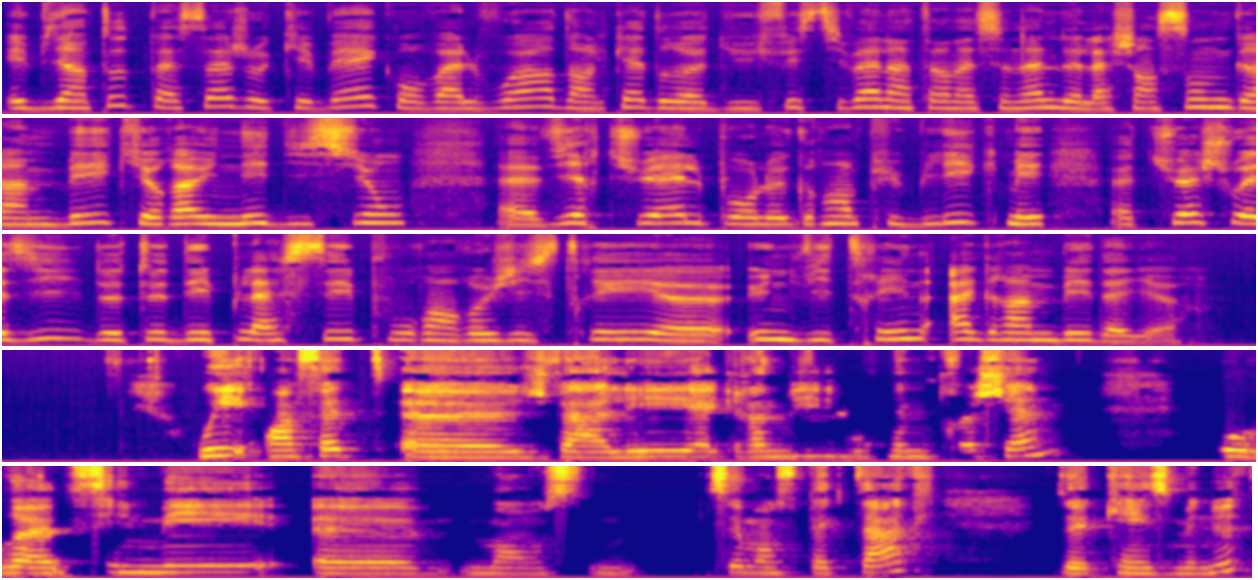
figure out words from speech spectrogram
Et bientôt de passage au Québec, on va le voir dans le cadre du Festival international de la chanson de Granby, qui aura une édition euh, virtuelle pour le grand public. Mais euh, tu as choisi de te déplacer pour enregistrer euh, une vitrine à Granby d'ailleurs. Oui, en fait, je vais aller à Granby la semaine prochaine pour filmer mon, mon spectacle de 15 minutes.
